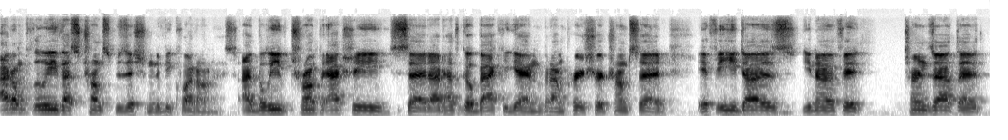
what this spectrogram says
I don't believe that's Trump's position, to be quite honest. I believe Trump actually said, I'd have to go back again, but I'm pretty sure Trump said if he does, you know, if it turns out that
